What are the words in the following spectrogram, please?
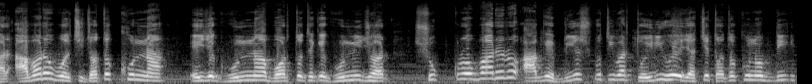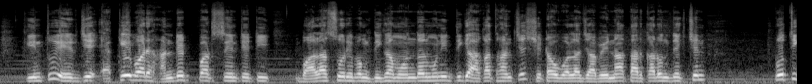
আর আবারও বলছি, যতক্ষণ না এই যে ঘূর্ণা বর্ত থেকে ঘূর্ণিঝড় শুক্রবারেরও আগে বৃহস্পতিবার তৈরি হয়ে যাচ্ছে ততক্ষণ অবধি, কিন্তু এর যে একেবারে হান্ড্রেড পারসেন্ট এটি বালাসোর এবং দীঘা মন্দারমণির দিকে আঘাত হানছে সেটাও বলা যাবে না। তার কারণ দেখছেন, প্রতি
